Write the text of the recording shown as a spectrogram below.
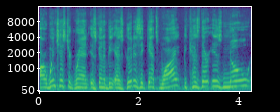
our Winchester Grand is going to be as good as it gets. Why? Because there is no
